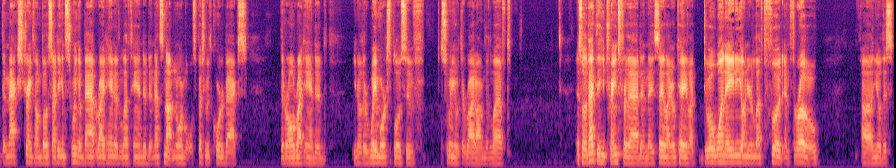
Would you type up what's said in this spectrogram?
the max strength on both sides, he can swing a bat right-handed and left-handed, and that's not normal, especially with quarterbacks that are all right-handed. You know, they're way more explosive swinging with their right arm than left. And so the fact that he trains for that, and they say like, okay, like do a 180 on your left foot and throw, uh, you know, this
